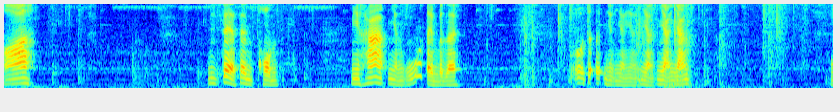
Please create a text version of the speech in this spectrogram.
อ๋อ นี่เศษเส้นผม มีห้าอหย่างอู้เต็มไปเลย โอ้เจออย่างอย่างอย่างอย่างอย่างอย่างโอ้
